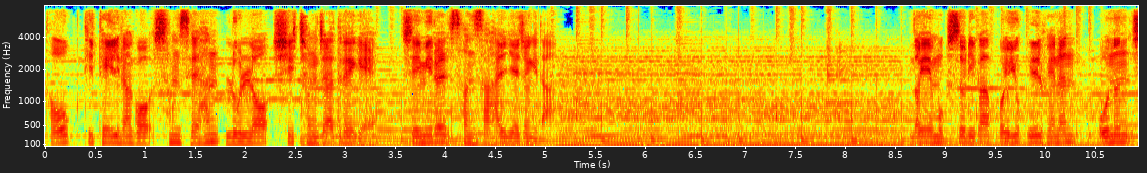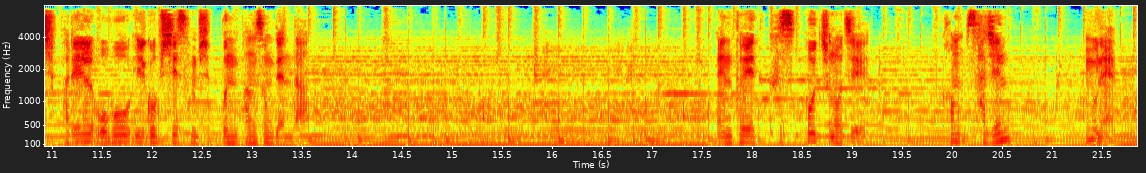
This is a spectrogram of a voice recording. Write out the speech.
더욱 디테일하고 섬세한 룰로 시청자들에게 재미를 선사할 예정이다. 너의 목소리가 보육 1회는 오는 18일 오후 7시 30분 방송된다. 엔터의 크스포츠노즈 컴 사진 문넷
